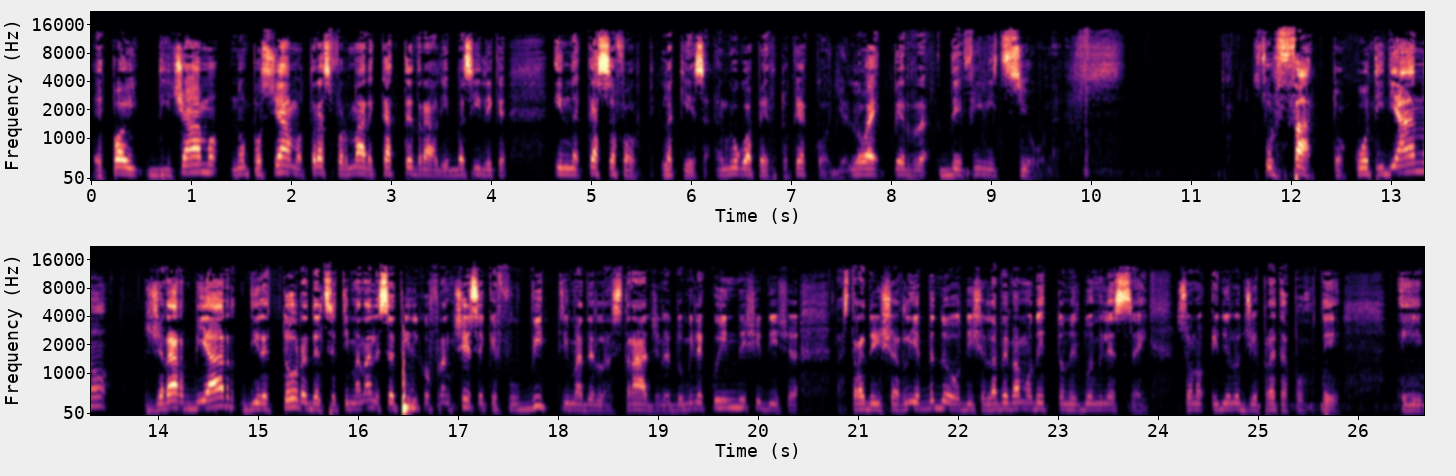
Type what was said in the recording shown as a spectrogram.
e poi diciamo non possiamo trasformare cattedrali e basiliche in cassaforti. La Chiesa è un luogo aperto che accoglie, lo è per definizione. Sul fatto quotidiano Gérard Biard, direttore del settimanale satirico francese che fu vittima della strage nel 2015, dice, la strage di Charlie Hebdo, dice l'avevamo detto nel 2006, sono ideologie prete à porter. E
